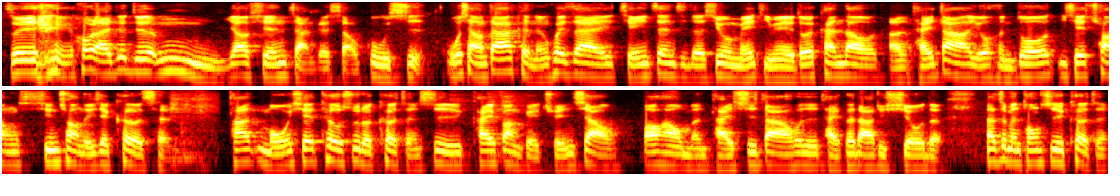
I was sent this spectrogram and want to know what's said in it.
所以后来就觉得，嗯，要先讲个小故事。我想大家可能会在前一阵子的新闻媒体里面也都会看到，呃，台大有很多一些创新创的一些课程，它某一些特殊的课程是开放给全校，包含我们台师大或者台科大去修的。那这门通识课程，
